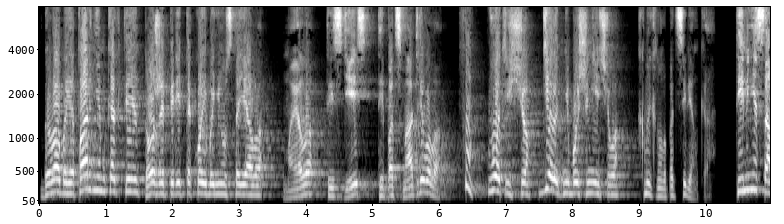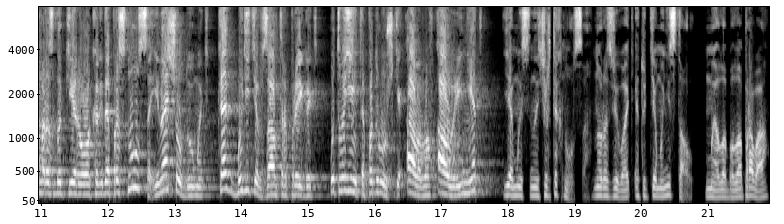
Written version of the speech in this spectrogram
«Была бы я парнем, как ты, тоже перед такой бы не устояла». «Мэла, ты здесь? Ты подсматривала?» «Хм, вот еще, делать мне больше нечего», — хмыкнула подселенка. «Ты меня сам разблокировал, когда проснулся и начал думать, как будете в завтра прыгать. У твоей-то подружки Алова в ауре нет?» Я мысленно чертыхнулся, но развивать эту тему не стал. Мэла была права.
